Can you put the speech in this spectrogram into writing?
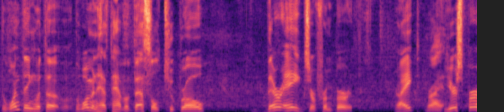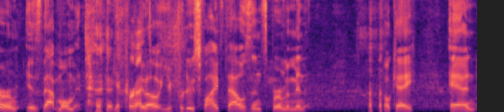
the one thing with the the woman has to have a vessel to grow. Their eggs are from birth, right? Right. Your sperm is that moment. Yeah, correct. you know, you produce five thousand sperm a minute. okay, and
